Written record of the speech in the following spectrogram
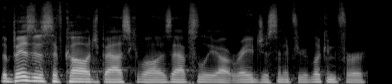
the business of college basketball is absolutely outrageous. And if you're looking for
